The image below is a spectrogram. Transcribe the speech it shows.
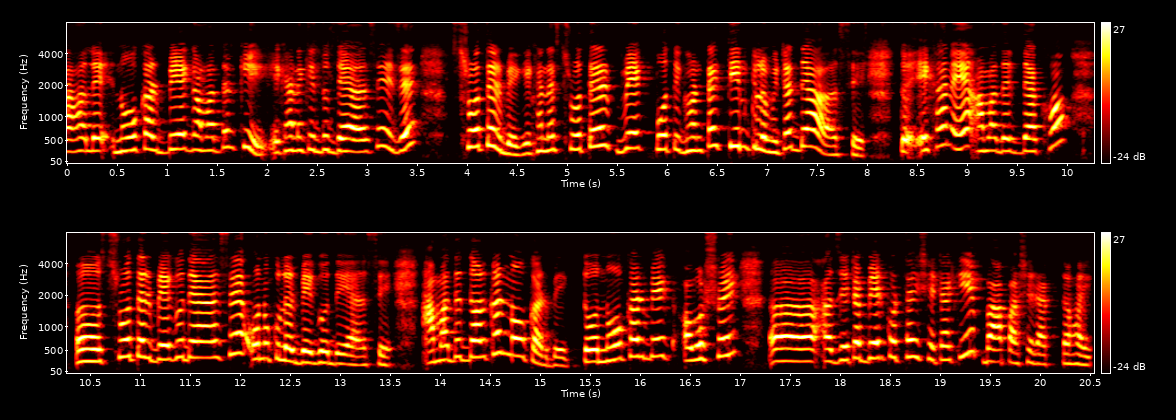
তাহলে নৌকার বেগ আমাদের কি? এখানে কিন্তু দেওয়া আছে এই যে স্রোতের বেগ। এখানে স্রোতের বেগ প্রতি ঘন্টায় তিন কিলোমিটার দেওয়া আছে। তো এখানে আমাদের দেখো স্রোতের বেগও দেওয়া আছে, অনুকূলের বেগও দেওয়া আছে। আমাদের দরকার নৌকার বেগ। তো নৌকার বেগ অবশ্যই যেটা বের করতে হয় সেটা কি বা পাশে রাখতে হয়।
